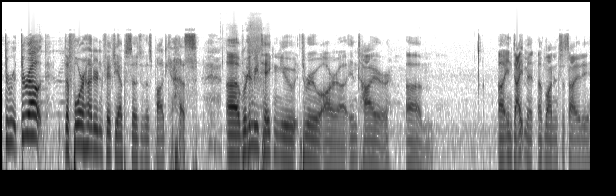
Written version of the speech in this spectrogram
through, throughout the 450 episodes of this podcast, uh, we're going to be taking you through our uh, entire um, uh, indictment of modern society.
